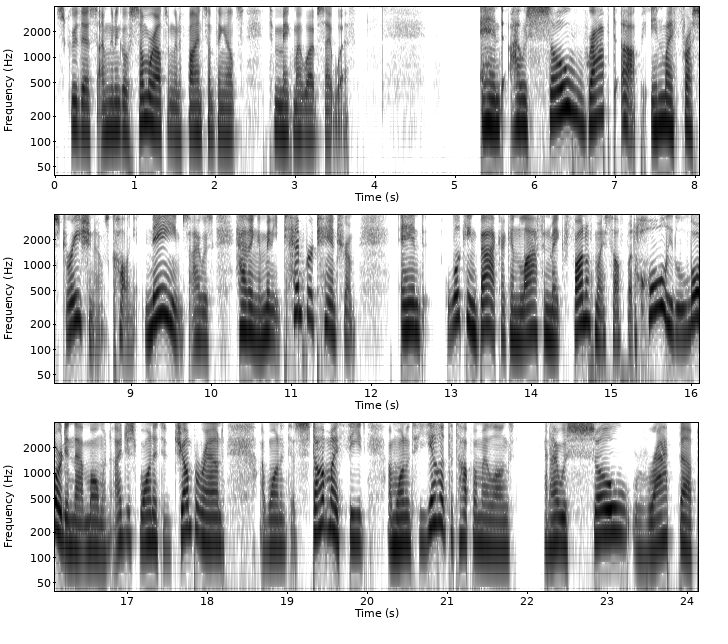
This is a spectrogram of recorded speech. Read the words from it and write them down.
screw this. I'm going to go somewhere else. I'm going to find something else to make my website with. And I was so wrapped up in my frustration. I was calling it names. I was having a mini temper tantrum. And looking back, I can laugh and make fun of myself, but holy Lord, in that moment, I just wanted to jump around. I wanted to stomp my feet. I wanted to yell at the top of my lungs. And I was so wrapped up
